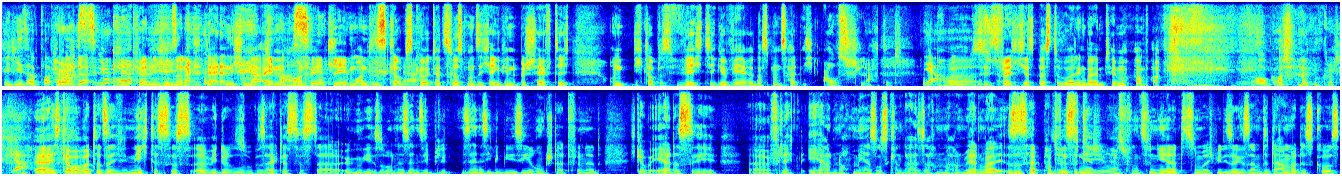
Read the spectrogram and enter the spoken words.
wie dieser Podcast. Paradise, wir können nicht in so einer, leider nicht in der Einhornwelt leben und ich glaube, es gehört dazu, dass man sich irgendwie damit beschäftigt und ich glaube, das Wichtige wäre, dass man es halt nicht ausschlachtet. Ja, Aber- Das ist vielleicht nicht das beste Wording bei dem Thema, aber Oh Gott. Oh Gott. Ja. Äh, ich glaube aber tatsächlich nicht, dass das, äh, wie du so gesagt hast, dass da irgendwie so eine Sensibil Sensibilisierung stattfindet. Ich glaube eher, dass sie äh, vielleicht eher noch mehr so Skandalsachen machen werden, weil es ist halt Publicity funktioniert, und ja. es funktioniert. Zum Beispiel dieser gesamte Dama-Diskurs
